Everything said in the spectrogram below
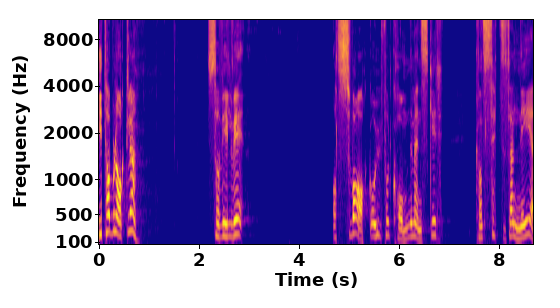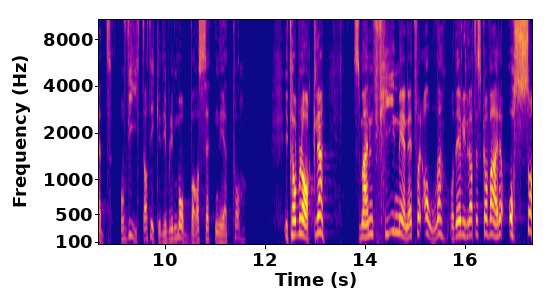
I tabernaklet så vil vi at svake og ufullkomne mennesker kan sette seg ned og vite at ikke de blir mobba og sett ned på. I tabernaklet, som er en fin menighet for alle, og det vil vi at det skal være også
